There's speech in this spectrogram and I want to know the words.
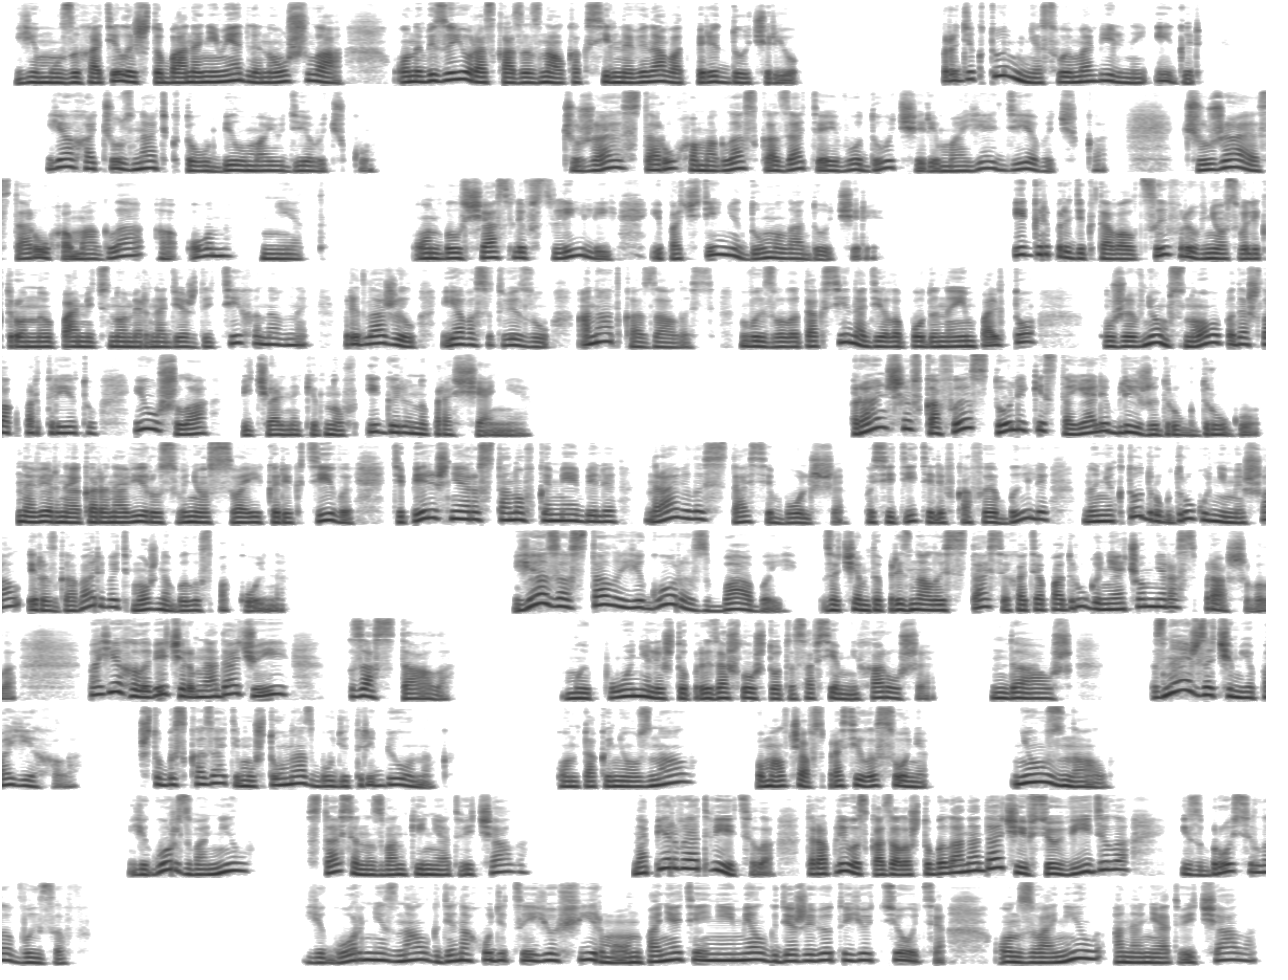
Ему захотелось, чтобы она немедленно ушла. Он и без ее рассказа знал, как сильно виноват перед дочерью. «Продиктуй мне свой мобильный, Игорь. Я хочу знать, кто убил мою девочку». Чужая старуха могла сказать о его дочери «моя девочка». Чужая старуха могла, а он нет. Он был счастлив с Лилей и почти не думал о дочери. Игорь продиктовал цифры, внес в электронную память номер Надежды Тихоновны, предложил «я вас отвезу». Она отказалась, вызвала такси, надела поданное им пальто, уже в нем снова подошла к портрету и ушла, печально кивнув Игорю на прощание. Раньше в кафе столики стояли ближе друг к другу. Наверное, коронавирус внес свои коррективы. Теперешняя расстановка мебели нравилась Стасе больше. Посетители в кафе были, но никто друг другу не мешал, и разговаривать можно было спокойно. «Я застала Егора с бабой», — зачем-то призналась Стася, хотя подруга ни о чем не расспрашивала. «Поехала вечером на дачу и застала». Мы поняли, что произошло что-то совсем нехорошее. Да уж. Знаешь, зачем я поехала? Чтобы сказать ему, что у нас будет ребенок. Он так и не узнал? Помолчав, спросила Соня. Не узнал. Егор звонил. Стася на звонки не отвечала. На первый ответила, торопливо сказала, что была на даче и все видела, и сбросила вызов. Егор не знал, где находится ее фирма, он понятия не имел, где живет ее тетя. Он звонил, она не отвечала.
